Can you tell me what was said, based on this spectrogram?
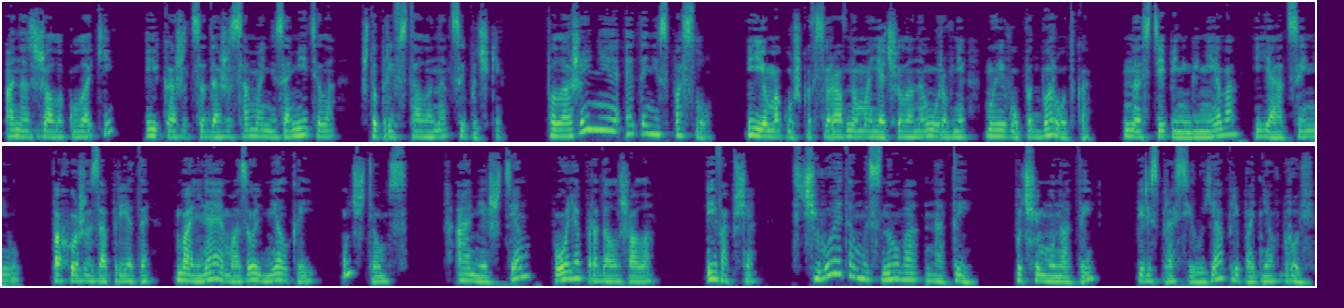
Она сжала кулаки и, кажется, даже сама не заметила, что привстала на цыпочки. Положение это не спасло. Ее макушка все равно маячила на уровне моего подбородка, но степень гнева я оценил. Похоже, запреты, больная мозоль мелкой, учтем-с. А меж тем Поля продолжала. И вообще, с чего это мы снова на «ты»? Почему на «ты»? Переспросил я, приподняв бровь.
